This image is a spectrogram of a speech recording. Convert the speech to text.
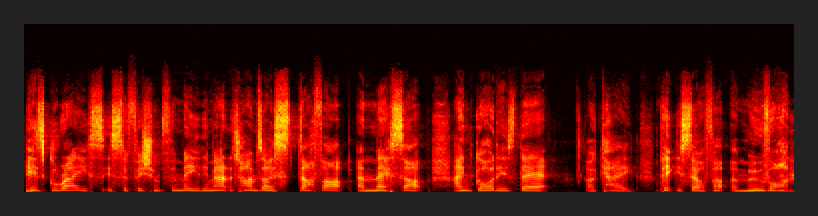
His grace is sufficient for me. The amount of times I stuff up and mess up, and God is there. Okay, pick yourself up and move on.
